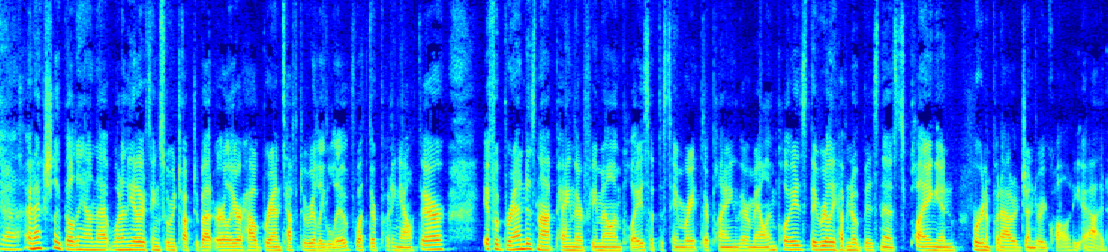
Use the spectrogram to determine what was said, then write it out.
Yeah. And actually, building on that, one of the other things when we talked about earlier, how brands have to really live what they're putting out there. If a brand is not paying their female employees at the same rate they're paying their male employees, they really have no business playing in, we're going to put out a gender equality ad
